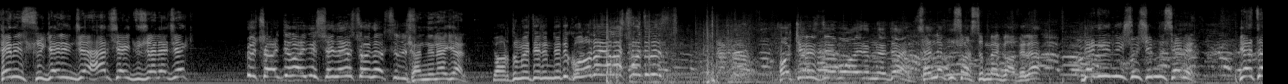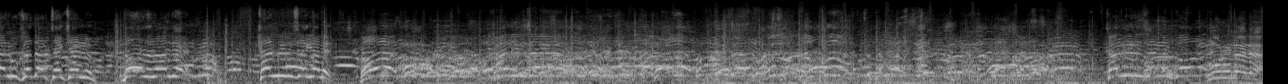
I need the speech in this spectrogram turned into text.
Temiz su gelince her şey düzelecek. Üç aydır aynı şeyleri söylersiniz. Kendine gel. Yardım edelim dedik ona da yanaşmadınız. Fakiriz diye bu ayrım neden? Sen ne kusarsın be gafil ha? Dediğin iş mi şimdi senin? Yeter bu kadar tekellüm. Dağılın hadi. Kendinize gelin. Dağılın. Kendinize gelin. Kendinize gelin. Dağılın. Durun hele.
